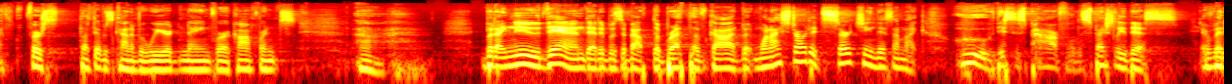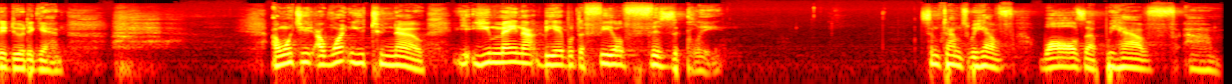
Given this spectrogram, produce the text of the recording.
I first thought that was kind of a weird name for a conference. Uh, but I knew then that it was about the breath of God. But when I started searching this, I'm like, ooh, this is powerful, especially this. Everybody do it again. I want you, I want you to know you may not be able to feel physically. Sometimes we have walls up, we have um,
